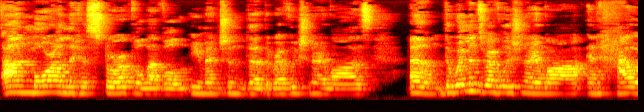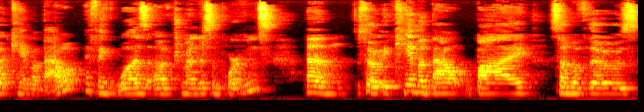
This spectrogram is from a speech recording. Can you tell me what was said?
on more on the historical level, you mentioned the, the revolutionary laws. Um, the women's revolutionary law and how it came about, I think was of tremendous importance. Um, so it came about by some of those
